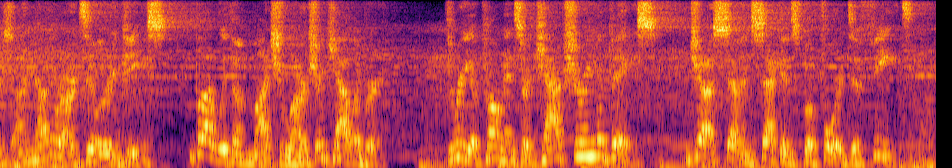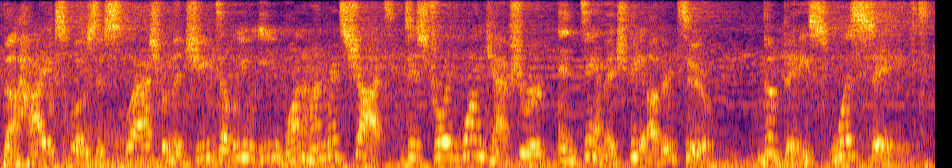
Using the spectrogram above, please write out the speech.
Another artillery piece. but with a much larger caliber. Three opponents are capturing the base. Just 7 seconds before defeat, the high explosive splash from the GWE 100's shot destroyed one capturer and damaged the other two. The base was saved.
